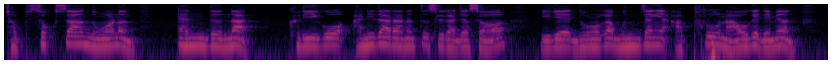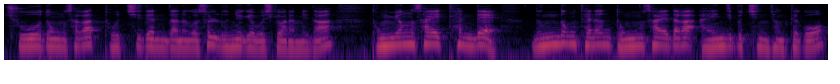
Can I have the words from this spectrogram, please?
접속사 nor는 and not 그리고 아니다라는 뜻을 가져서 이게 nor가 문장의 앞으로 나오게 되면 주어 동사가 도치된다는 것을 눈여겨 보시기 바랍니다. 동명사의 텐데 능동태는 동사에다가 ing 붙인 형태고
